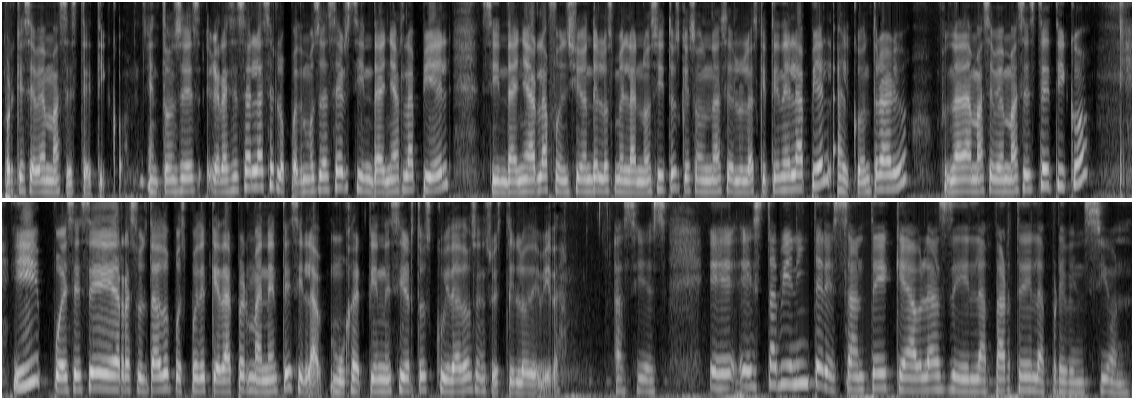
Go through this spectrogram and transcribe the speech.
porque se ve más estético. Entonces, gracias al láser lo podemos hacer sin dañar la piel, sin dañar la función de los melanocitos, que son unas células que tiene la piel, al contrario, pues nada más se ve más estético y pues ese resultado pues puede quedar permanente si la mujer tiene ciertos cuidados en su estilo de vida. Así es. Eh, está bien interesante que hablas de la parte de la prevención,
